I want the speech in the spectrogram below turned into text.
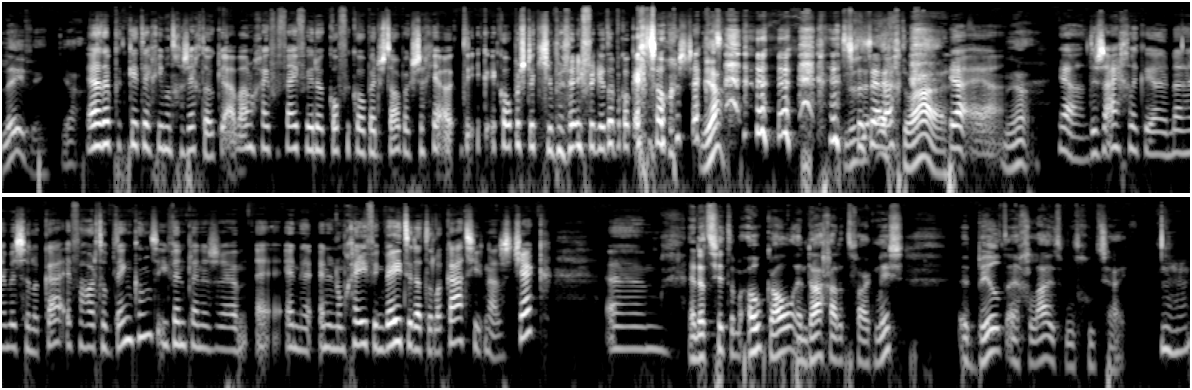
Beleving. Ja. ja, dat heb ik een keer tegen iemand gezegd ook. Ja, waarom ga je voor 5 euro koffie kopen bij de Starbucks? Ik zeg, ja, ik, ik koop een stukje beleving. Dat heb ik ook echt zo gezegd. Ja, het dat is is gezellig. echt waar. Ja, ja, ja. ja. Dus eigenlijk eh, dan hebben ze elkaar even hardop denkend. Eventplanners eh, en, en een omgeving weten dat de locatie, nou dat is check. Ehm, En dat zit hem ook al, en daar gaat het vaak mis. Het beeld en geluid moet goed zijn. mhm.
